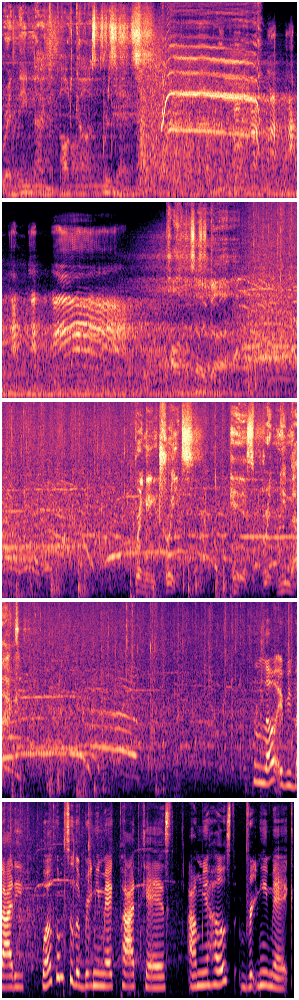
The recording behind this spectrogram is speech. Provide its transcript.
Brittney Mack Podcast presents Podtober. Bringing treats. Here's Brittney Mack. Hello, everybody. Welcome to the Brittney Mack podcast. I'm your host, Brittney Mack.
